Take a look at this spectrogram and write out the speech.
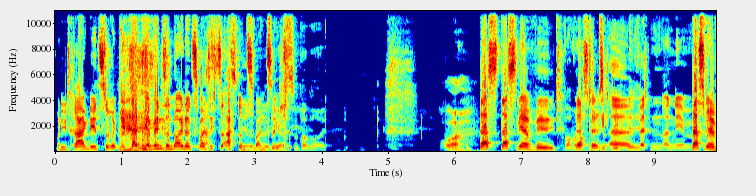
und die tragen den zurück und dann gewinnen sie 29 zu Das wäre ein 28. Super Bowl. Boah. Das, das wäre wild. Wollen wir das noch wäre Tipps, äh, wild. Wetten annehmen, Das wär-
